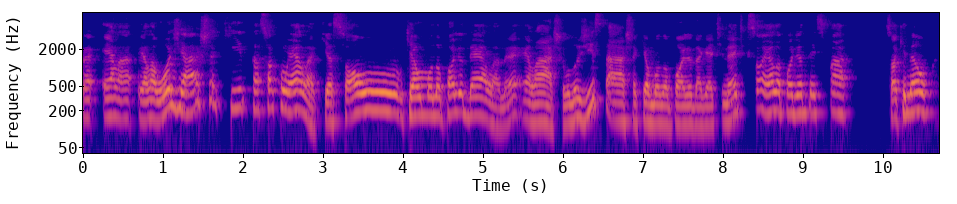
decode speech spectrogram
é, ela, ela hoje acha que está só com ela, que é só um, que é um monopólio dela, né? Ela acha, o lojista acha que é o um monopólio da GetNet, que só ela pode antecipar. Só que não,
